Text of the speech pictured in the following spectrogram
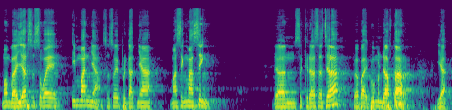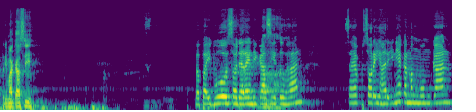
membayar sesuai imannya, sesuai berkatnya masing-masing. Dan segera saja Bapak Ibu mendaftar. Ya, terima kasih. Bapak Ibu, Saudara yang dikasih Tuhan, saya sore hari ini akan mengumumkan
